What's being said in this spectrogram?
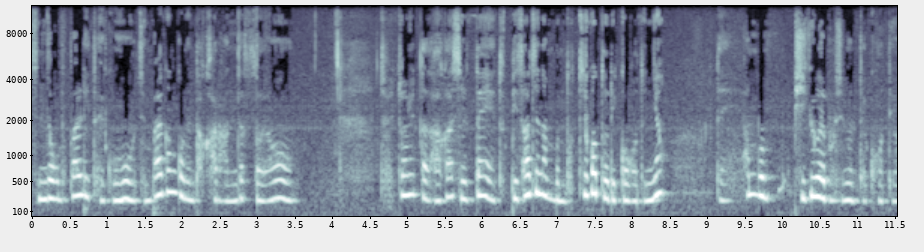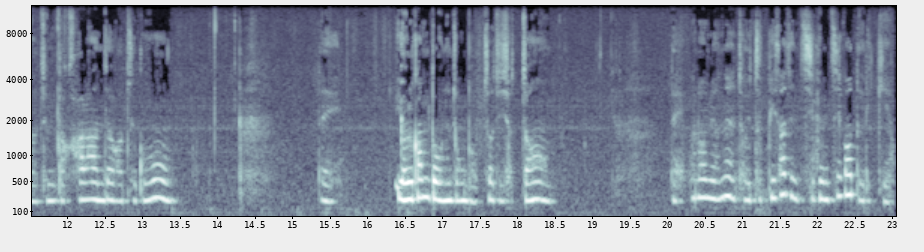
진정도 빨리 되고 지금 빨간 거는 다 가라앉았어요. 좀 이따 나가실 때 두피 사진 한 번 더 찍어 드릴 거거든요. 네, 한번 비교해 보시면 될 것 같아요. 지금 다 가라앉아가지고 네, 열감도 어느 정도 없어지셨죠? 네, 그러면은 저희 두피 사진 지금 찍어 드릴게요.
